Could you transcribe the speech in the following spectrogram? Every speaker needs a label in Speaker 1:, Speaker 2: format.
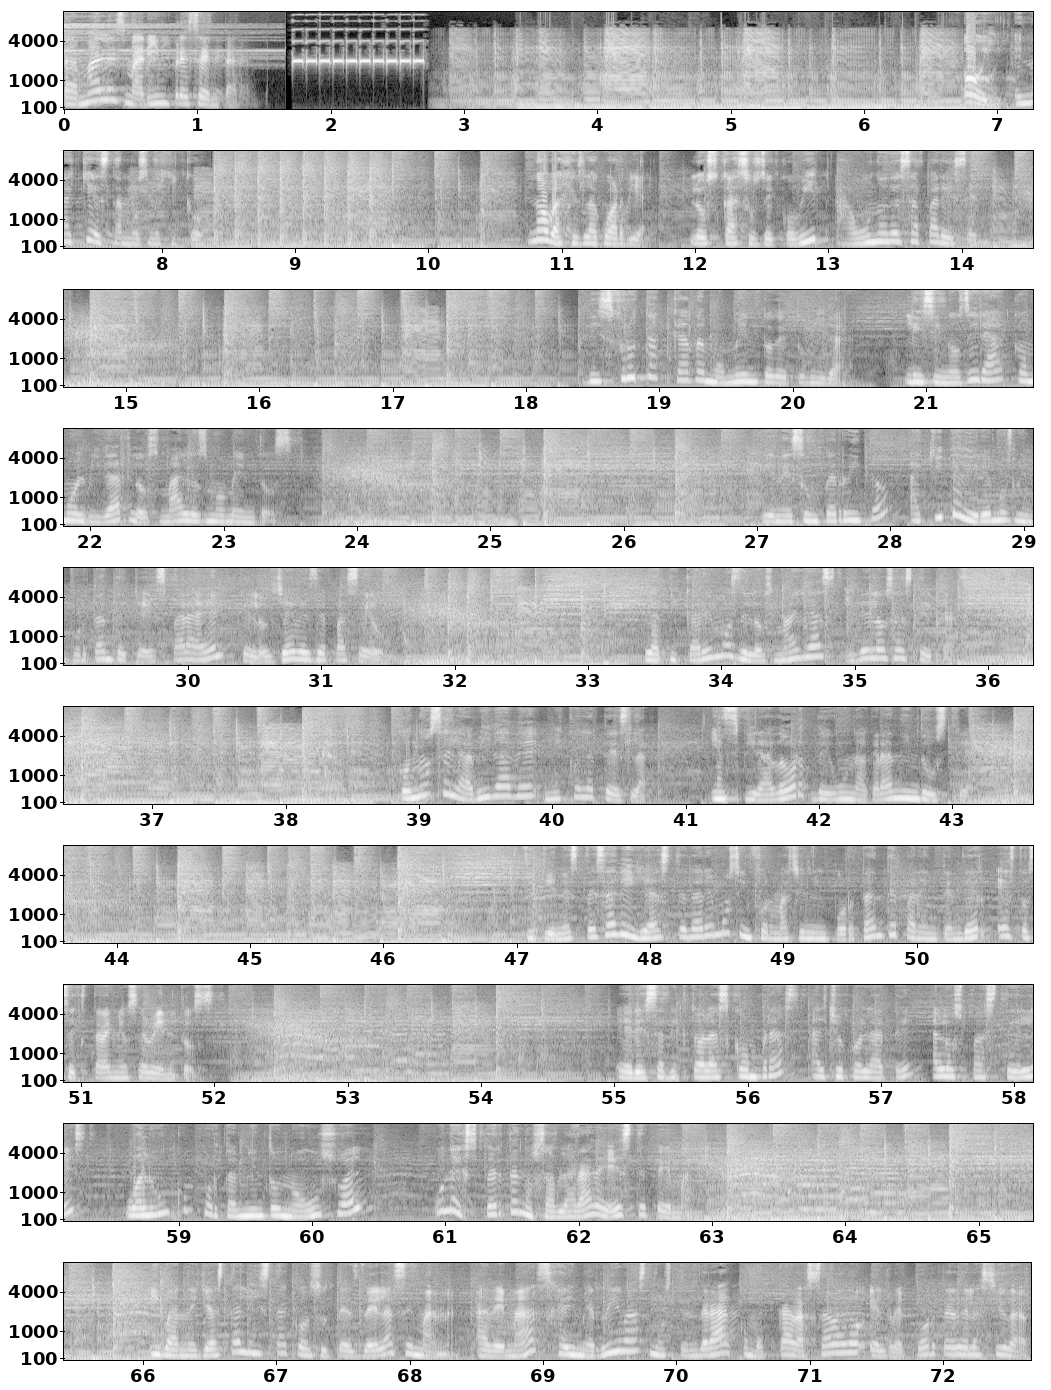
Speaker 1: Tamales Marín presenta. Hoy, en Aquí estamos México. No bajes la guardia. Los casos de COVID aún no desaparecen. Disfruta cada momento de tu vida. Lizzie nos dirá cómo olvidar los malos momentos. ¿Tienes un perrito? Aquí te diremos lo importante que es para él que los lleves de paseo. Platicaremos de los mayas y de los aztecas. Conoce la vida de Nikola Tesla, inspirador de una gran industria. Si tienes pesadillas, te daremos información importante para entender estos extraños eventos. ¿Eres adicto a las compras, al chocolate, a los pasteles o algún comportamiento no usual? Una experta nos hablará de este tema. Ivane ya está lista con su test de la semana. Además, Jaime Rivas nos tendrá como cada sábado el reporte de la ciudad.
